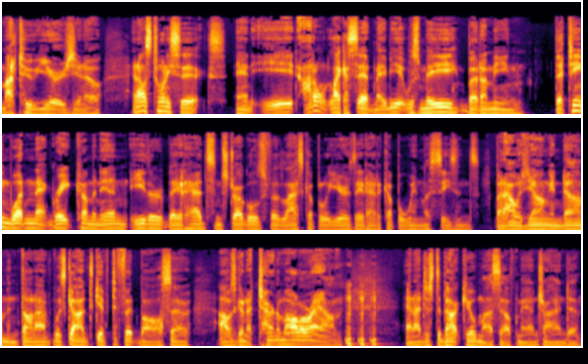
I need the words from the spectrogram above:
my two years, you know. And I was 26. And it, I don't, like I said, maybe it was me, but I mean, the team wasn't that great coming in either. They had had some struggles for the last couple of years. They'd had a couple winless seasons. But I was young and dumb and thought I was God's gift to football. So I was going to turn them all around. and I just about killed myself, man, trying to,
